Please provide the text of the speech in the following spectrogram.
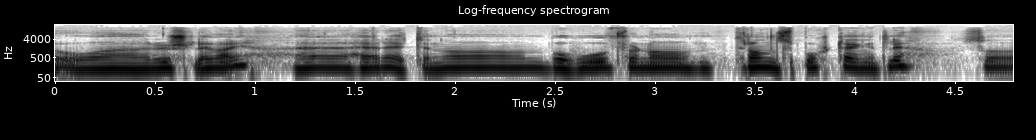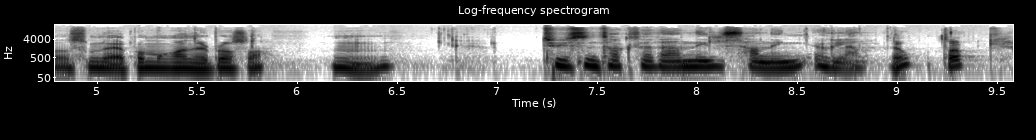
å rusle i vei. Her, her er det ikke noe behov for noe transport, egentlig, så, som det er på mange andre plasser. Mm. Tusen takk til deg, Nils Henning Øglen. Jo, takk.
